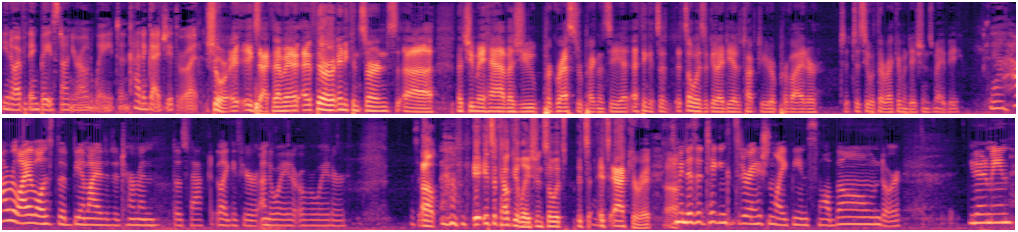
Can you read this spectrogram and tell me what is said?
you know, everything based on your own weight and kind of guide you through it. Sure. Exactly. I mean, if there are any concerns uh, that you may have as you progress through pregnancy, I think it's a, it's always a good idea to talk to your provider to, to see what their recommendations may be. Yeah. How reliable is the BMI to determine those factors? Like if you're underweight or overweight or it? Uh, it's a calculation, so it's it's it's accurate. Uh, I mean, does it take in consideration like being small boned or, you know what I mean?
